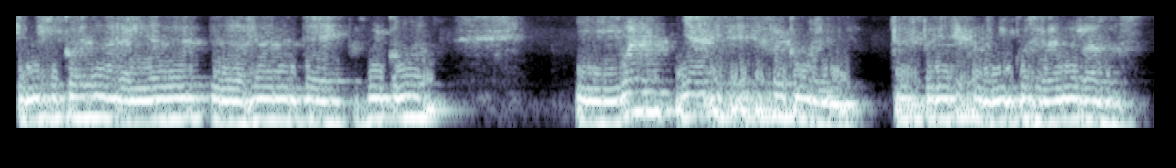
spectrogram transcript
que México es una realidad desgraciadamente pues, muy común. Y bueno, ya ese, fue como el, la experiencia con amigos en grandes rasgos.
